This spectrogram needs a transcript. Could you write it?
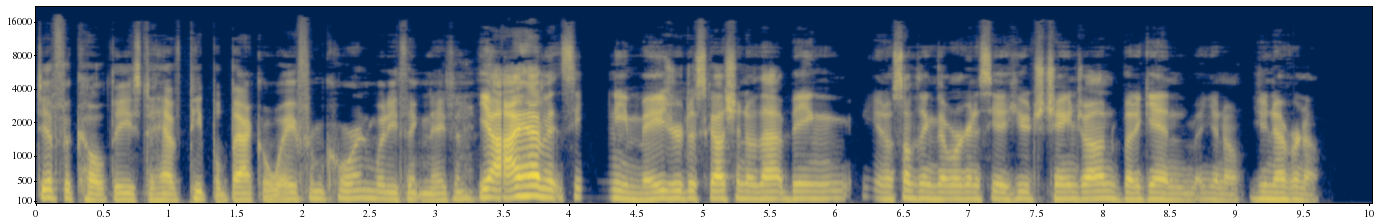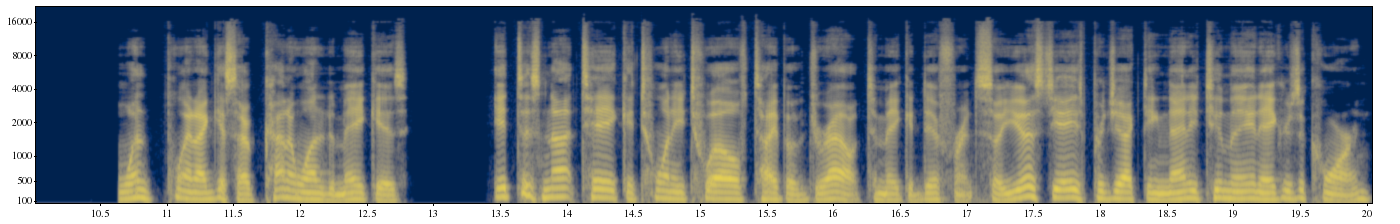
difficulties to have people back away from corn. What do you think, Nathan? Yeah, I haven't seen any major discussion of that being, you know, something that we're going to see a huge change on, but again, you know, you never know. One point I guess I kind of wanted to make is it does not take a 2012 type of drought to make a difference. So USDA is projecting 92 million acres of corn.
